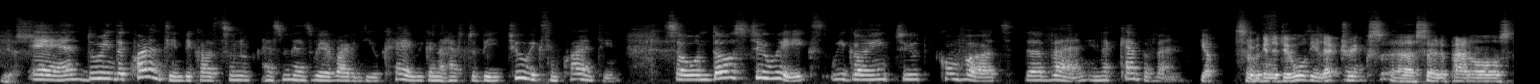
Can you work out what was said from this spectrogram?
Yes. And during the quarantine, because soon, as soon as we arrive in the UK, we're gonna have to be two weeks in quarantine. So on those two weeks, we're going to convert the van in a camper van. Yep. So we're going to do all the electrics, uh, solar panels,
